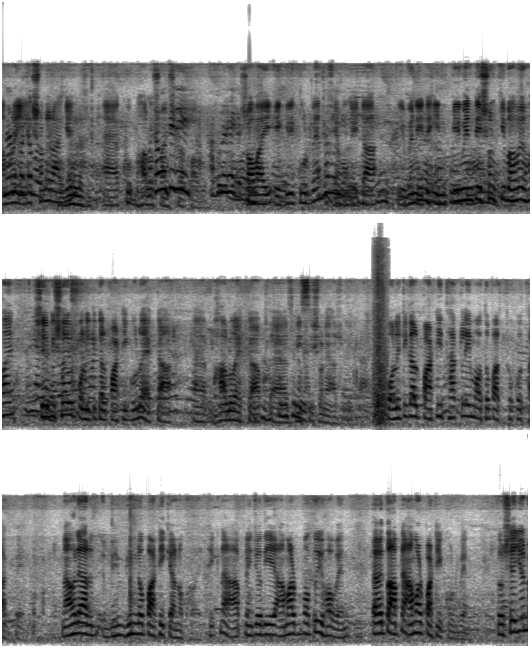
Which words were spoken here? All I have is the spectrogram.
আমরা ইলেকশনের আগে খুব ভালো পাবো। সবাই এগ্রি করবেন এবং এটা ইভেন এটা ইমপ্লিমেন্টেশন কীভাবে হয়, সে বিষয়ে পলিটিক্যাল পার্টিগুলো একটা ভালো একটা ডিসিশনে আসবে। পলিটিক্যাল পার্টি থাকলেই মত পার্থক্য থাকবে। না হলে আর বিভিন্ন পার্টি কেন হয়? ঠিক না? আপনি যদি আমার মতোই হবেন তাহলে তো আপনি আমার পার্টি করবেন। তো সেই জন্য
